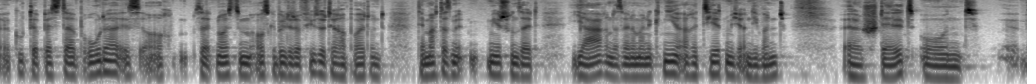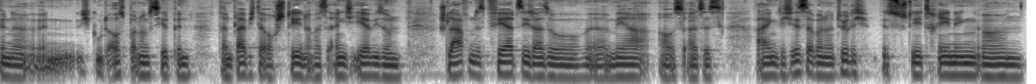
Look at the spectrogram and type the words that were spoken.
äh, guter bester Bruder ist auch seit neuestem ausgebildeter Physiotherapeut und der macht das mit mir schon seit Jahren, dass wenn er meine Knie arretiert, mich an die Wand äh, stellt und wenn, er, wenn ich gut ausbalanciert bin, dann bleibe ich da auch stehen. Aber es ist eigentlich eher wie so ein schlafendes Pferd, sieht also äh, mehr aus, als es eigentlich ist. Aber natürlich ist Stehtraining ein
